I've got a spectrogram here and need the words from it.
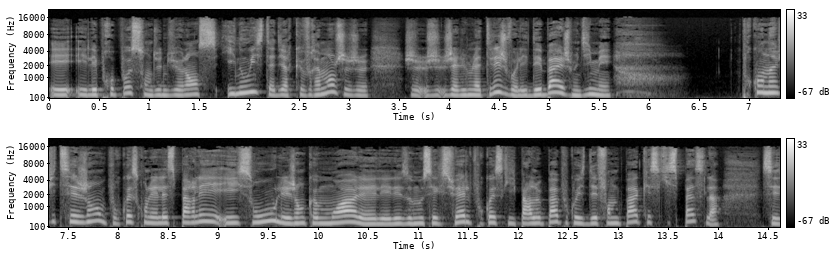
et, les propos sont d'une violence inouïe. C'est-à-dire que vraiment, j'allume la télé, je vois les débats et je me dis, mais pourquoi on invite ces gens? Pourquoi est-ce qu'on les laisse parler? Et ils sont où, les gens comme moi, les, homosexuels? Pourquoi est-ce qu'ils parlent pas? Pourquoi ils se défendent pas? Qu'est-ce qui se passe là? C'est,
